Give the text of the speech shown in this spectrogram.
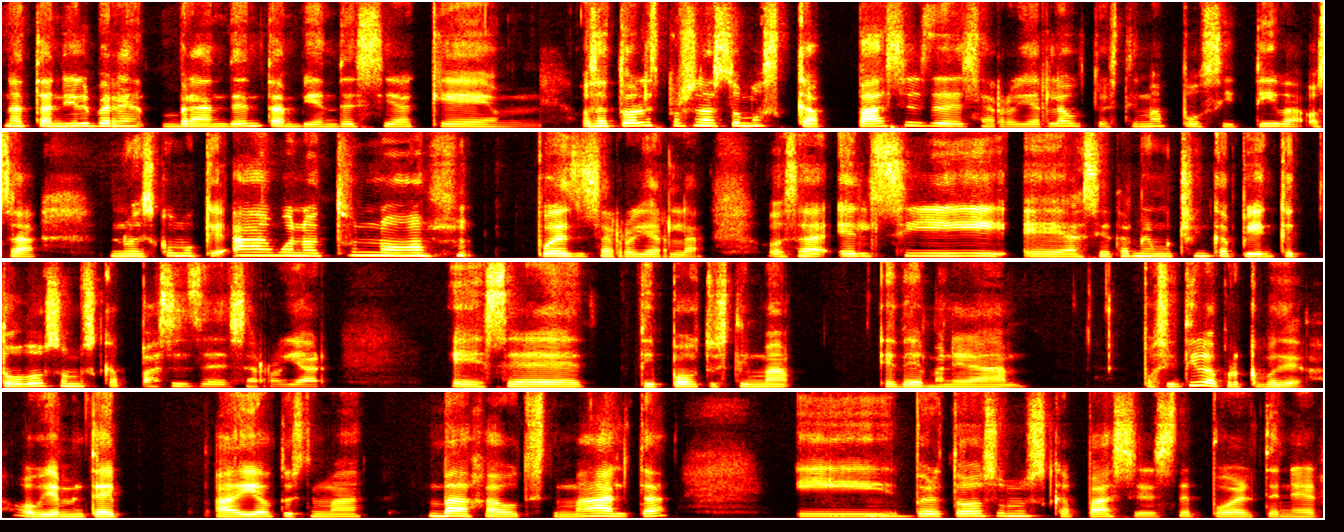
Nathaniel Bra- Branden también decía que, mm, o sea, todas las personas somos capaces de desarrollar la autoestima positiva, o sea, no es como que, ah, bueno, tú no puedes desarrollarla, o sea, él sí eh, hacía también mucho hincapié en que todos somos capaces de desarrollar ese tipo de autoestima eh, de manera positiva, porque pues, obviamente hay, hay autoestima baja, autoestima alta, y, pero todos somos capaces de poder tener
